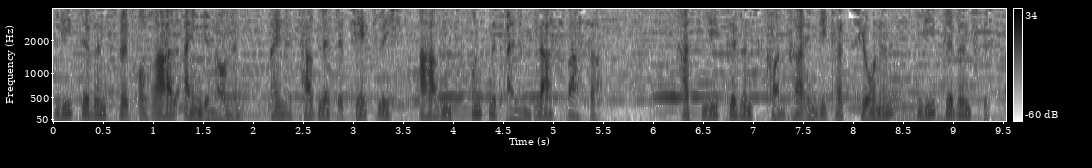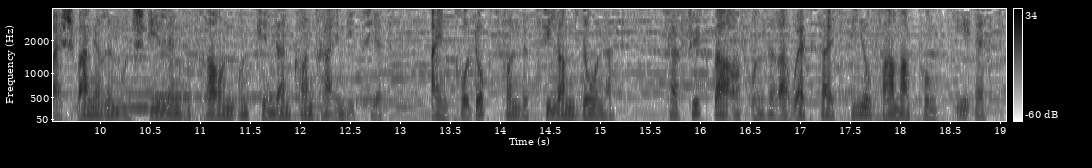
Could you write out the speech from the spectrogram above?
Lipivens wird oral eingenommen, eine Tablette täglich, abends und mit einem Glas Wasser. Hat Lipivens Kontraindikationen? Lipivens ist bei schwangeren und stillenden Frauen und Kindern kontraindiziert. Ein Produkt von Ysonat. Verfügbar auf unserer Website biopharma.es.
